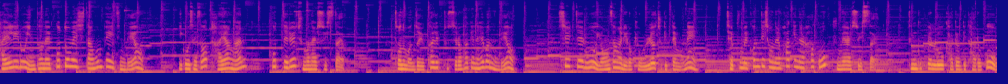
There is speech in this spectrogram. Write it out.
412로 인터넷 꽃도매 시장 홈페이지인데요. 이곳에서 다양한 꽃들을 주문할 수 있어요. 저는 먼저 유칼립투스를 확인을 해봤는데요. 실제로 영상을 이렇게 올려주기 때문에 제품의 컨디션을 확인을 하고 구매할 수 있어요. 등급별로 가격이 다르고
